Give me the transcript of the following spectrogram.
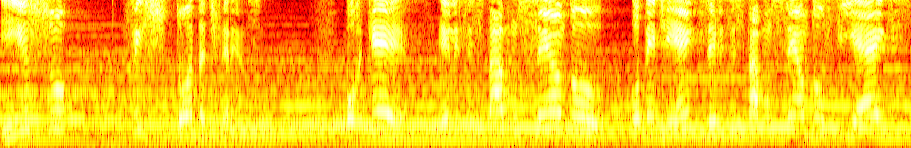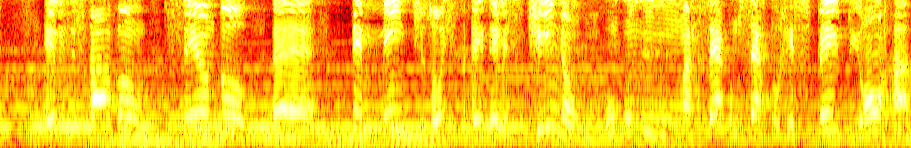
E isso fez toda a diferença, porque eles estavam sendo obedientes, eles estavam sendo fiéis, eles estavam sendo é, tementes, ou eles tinham um, um, uma, um certo respeito e honra,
